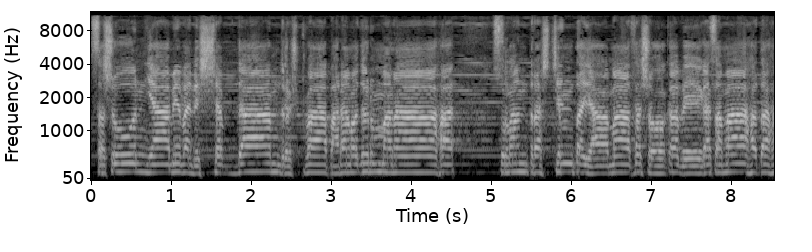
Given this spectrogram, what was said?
सशून्यामिव निःशब्दाम् दृष्ट्वा परमदुर्मनाः सुमन्त्रश्चिन्तयामास शोकवेगसमाहतः।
